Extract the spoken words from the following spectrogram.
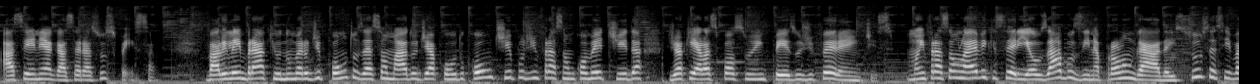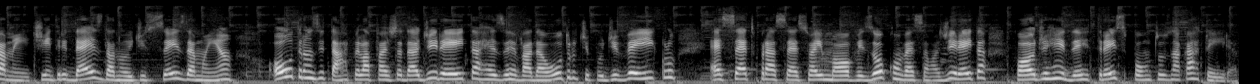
a CNH será suspensa. Vale lembrar que o número de pontos é somado de acordo com o tipo de infração cometida, já que elas possuem pesos diferentes. Uma infração leve, que seria usar buzina prolongada e sucessivamente entre 10 da noite e 6 da manhã, ou transitar pela faixa da direita, reservada a outro tipo de veículo, exceto para acesso a imóveis ou conversão à direita, pode render três pontos na carteira.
